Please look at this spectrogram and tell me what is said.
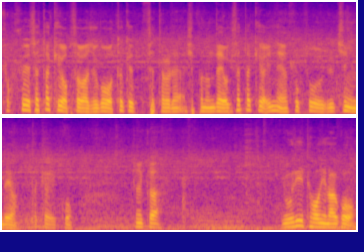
숙소에 세탁기가 없어가지고 어떻게 세탁을 해 싶었는데 여기 세탁기가 있네요. 숙소 1층인데요. 세탁기가 있고. 그러니까 유리타운이라고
